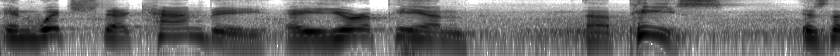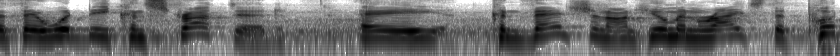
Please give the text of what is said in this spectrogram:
in which there can be a European uh, peace is that there would be constructed a convention on human rights that put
